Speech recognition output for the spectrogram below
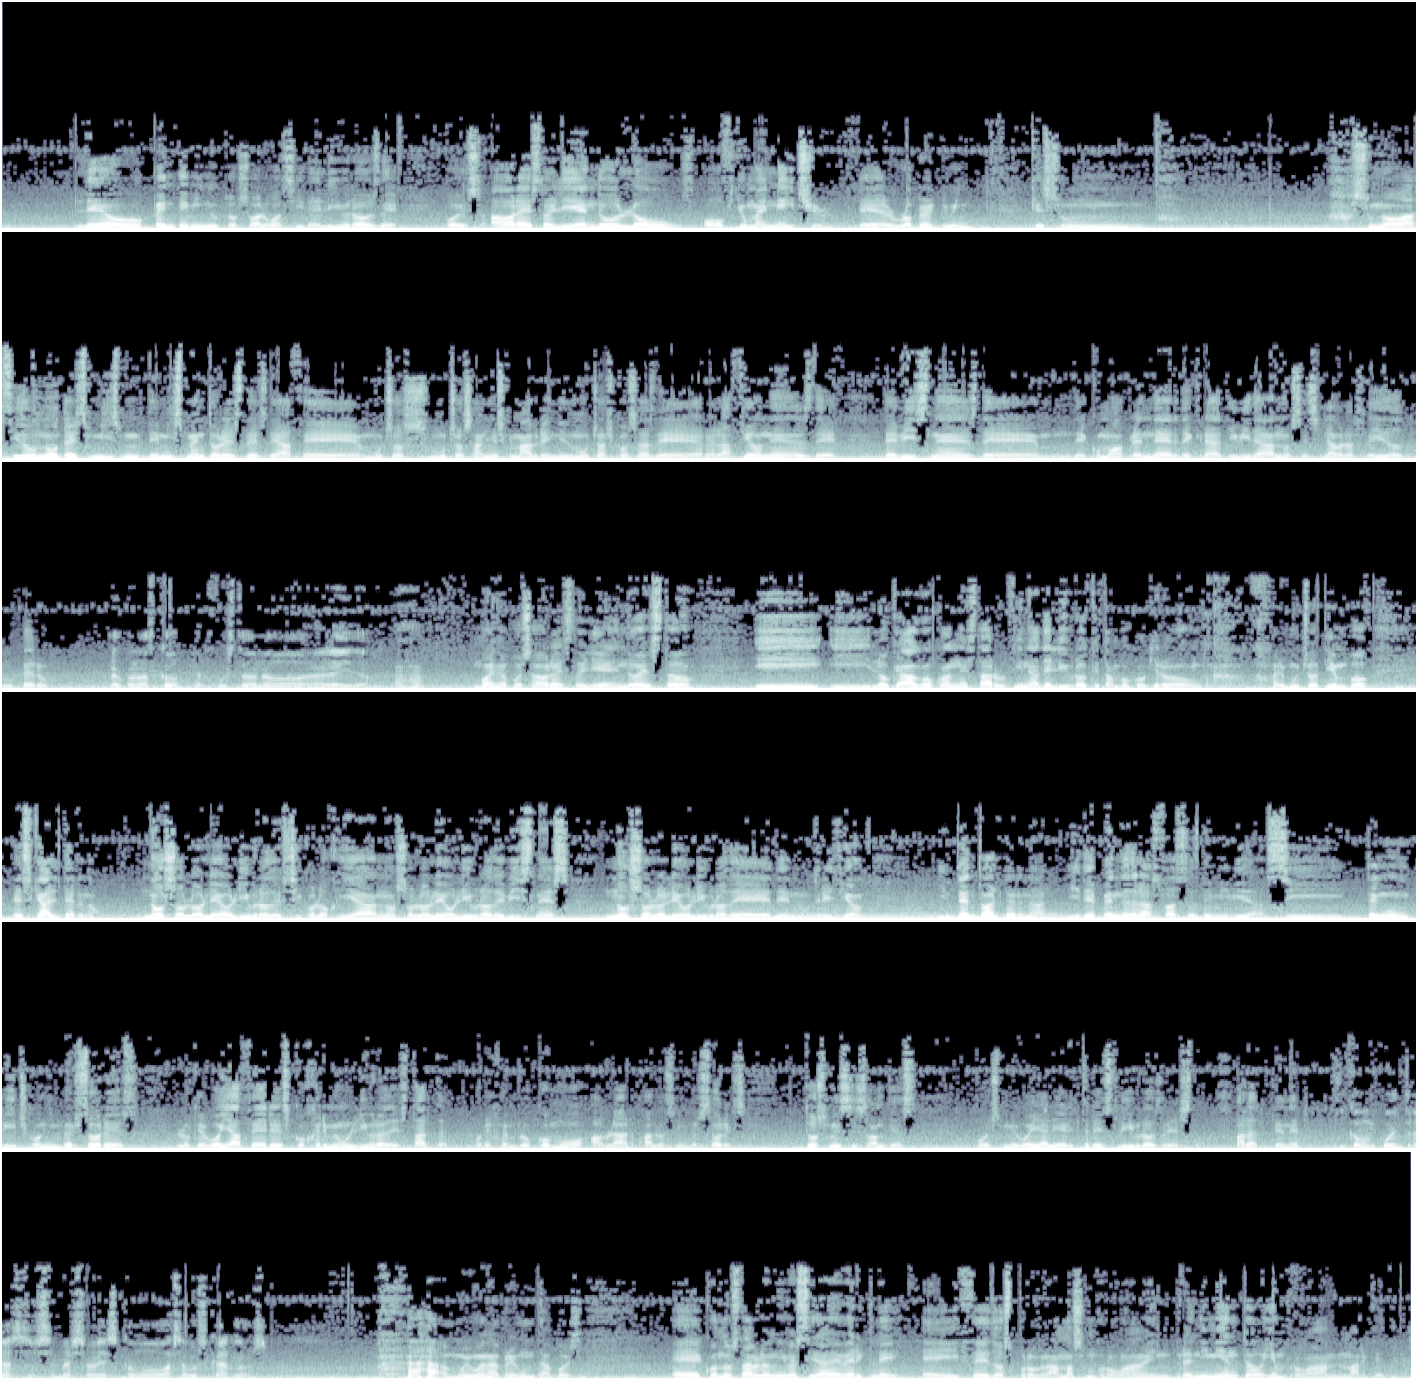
Leo 20 minutos o algo así de libros de, pues ahora estoy leyendo Laws of Human Nature de Robert Greene, que es un, es uno, ha sido uno de mis, de mis mentores desde hace muchos, muchos años que me ha aprendido muchas cosas de relaciones, de, de business, de, de cómo aprender, de creatividad. No sé si lo habrás leído tú, Pedro. Lo conozco, pero justo no, no he leído. Ajá. Bueno, pues ahora estoy leyendo esto y, y lo que hago con esta rutina de libro, que tampoco quiero coger mucho tiempo, es que alterno. No solo leo libro de psicología, no solo leo libro de business, no solo leo libro de, de nutrición, intento alternar y depende de las fases de mi vida. Si tengo un pitch con inversores, lo que voy a hacer es cogerme un libro de startup, por ejemplo, cómo hablar a los inversores. Dos meses antes, pues me voy a leer tres libros de esto para tener ¿Y cómo encuentras esos inversores? ¿Cómo vas a buscarlos? Muy buena pregunta, pues. Eh, cuando estaba en la Universidad de Berkeley eh, hice dos programas, un programa de emprendimiento y un programa de marketing.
